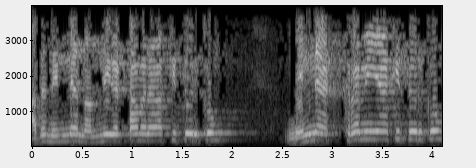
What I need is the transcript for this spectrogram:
അത് നിന്നെ നന്ദി കെട്ടവനാക്കി തീർക്കും നിന്നെ അക്രമിയാക്കി തീർക്കും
